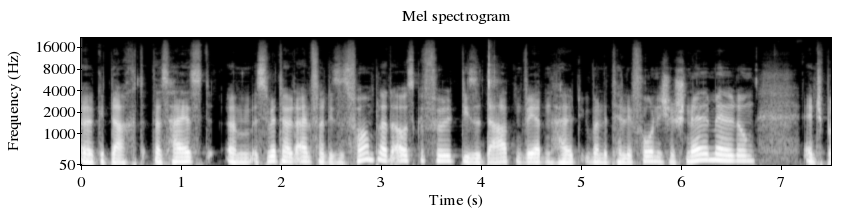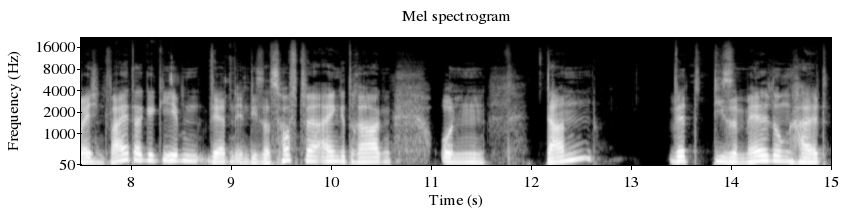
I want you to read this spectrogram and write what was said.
äh, gedacht. Das heißt, ähm, es wird halt einfach dieses Formblatt ausgefüllt, diese Daten werden halt über eine telefonische Schnellmeldung entsprechend weitergegeben, werden in dieser Software eingetragen und dann wird diese Meldung halt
